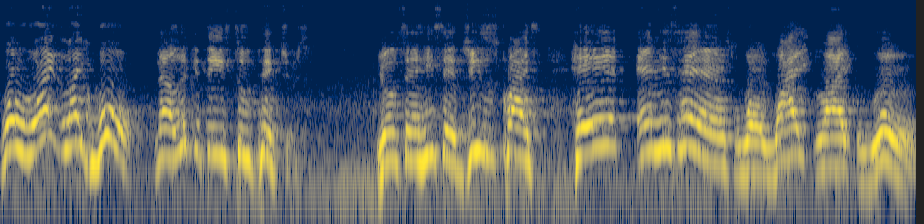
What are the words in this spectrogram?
were white like wool. Now look at these two pictures. You know what I'm saying? He said Jesus Christ's head and his hairs were white like wool.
